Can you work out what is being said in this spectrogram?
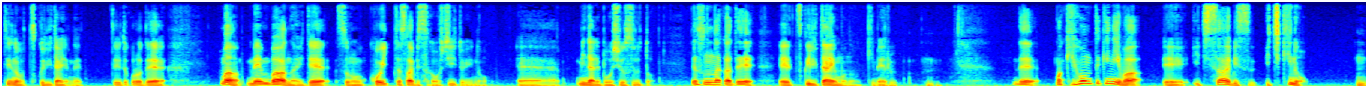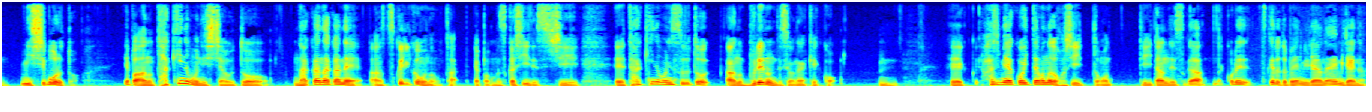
ていうのを作りたいよねっていうところで、まあ、メンバー内で、その、こういったサービスが欲しいというのを、えー、みんなで募集すると。で、その中で、えー、作りたいものを決める。うん、で、まあ、基本的には、えー、1サービス、1機能、うん、に絞ると。やっぱあの多機能にしちゃうと、なかなかね、あ作り込むのもやっぱ難しいですし、えー、多機能にすると、あの、ブレるんですよね、結構。うん。えー、初めはこういったものが欲しいと思っていたんですが、これつけると便利だよね、みたいな。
